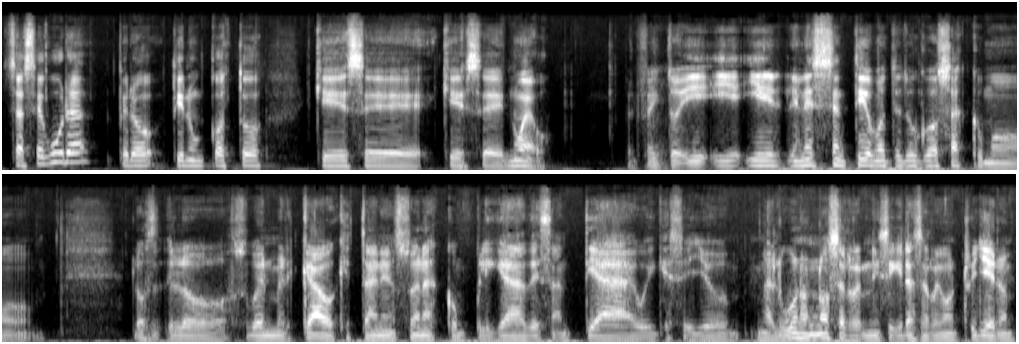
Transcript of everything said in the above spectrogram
Se asegura, pero tiene un costo que es, eh, que es eh, nuevo. Perfecto. Y, y, y en ese sentido, ponte tú cosas como los, los supermercados que están en zonas complicadas de Santiago y qué sé yo. Algunos no se ni siquiera se reconstruyeron.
